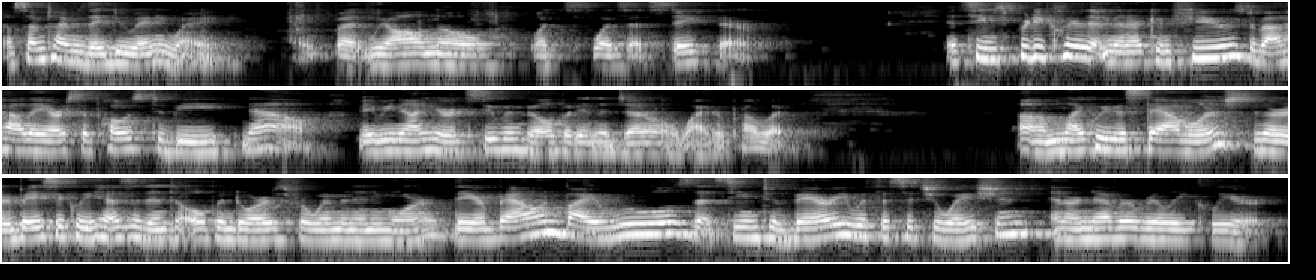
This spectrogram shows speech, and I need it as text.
Now, sometimes they do anyway, right? but we all know what's, what's at stake there. It seems pretty clear that men are confused about how they are supposed to be now. Maybe not here at Steubenville, but in the general wider public. Um, like we've established, they're basically hesitant to open doors for women anymore. They are bound by rules that seem to vary with the situation and are never really clear.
